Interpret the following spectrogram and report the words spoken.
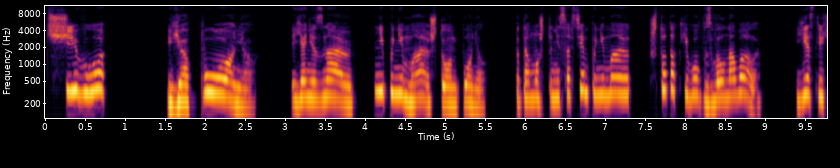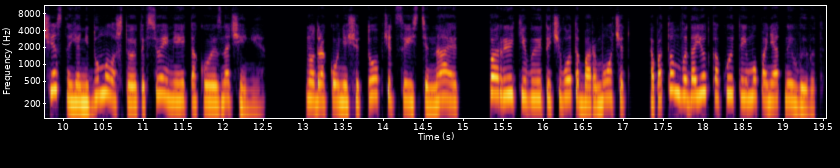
Чего? Я понял. Я не знаю, не понимаю, что он понял, потому что не совсем понимаю, что так его взволновало. Если честно, я не думала, что это все имеет такое значение. Но драконище топчется и стенает, порыкивает и чего-то бормочет, а потом выдает какой-то ему понятный вывод.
